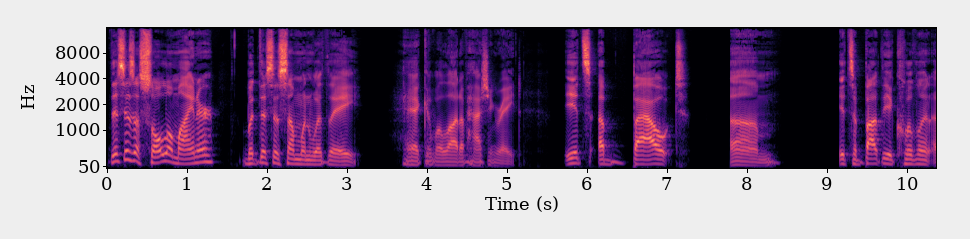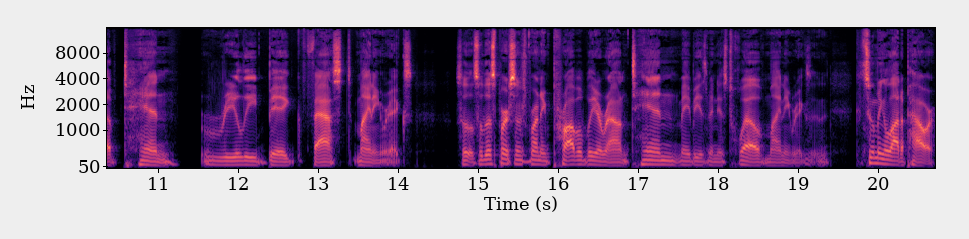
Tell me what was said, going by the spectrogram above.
this is a solo miner, but this is someone with a heck of a lot of hashing rate. It's about um it's about the equivalent of 10 really big fast mining rigs. So so this person is running probably around 10, maybe as many as 12 mining rigs consuming a lot of power.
